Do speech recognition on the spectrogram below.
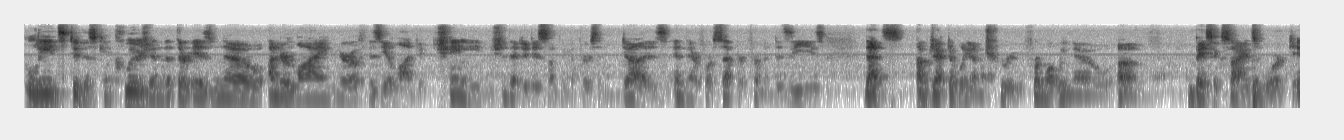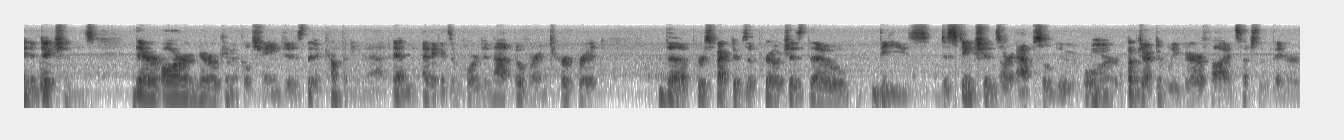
leads to this conclusion that there is no underlying neurophysiologic change, that it is something the person does and therefore separate from a disease. That's objectively untrue from what we know of basic science work in addictions. There are neurochemical changes that accompany that, and I think it's important to not overinterpret the perspectives approach as though these distinctions are absolute or hmm. objectively verified such that they're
